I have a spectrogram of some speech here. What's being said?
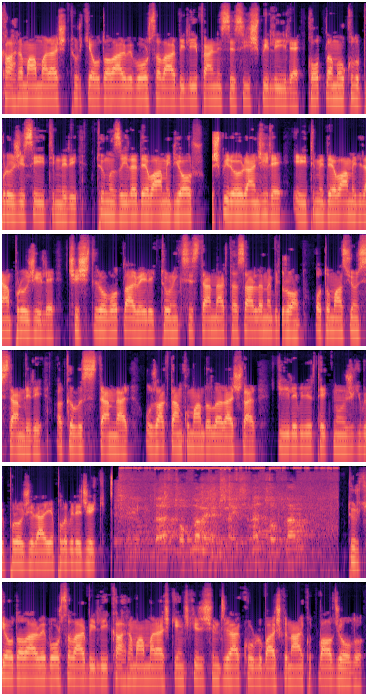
Kahramanmaraş Türkiye Odalar ve Borsalar Birliği Fen Lisesi İşbirliği ile Kodlama Okulu projesi eğitimleri tüm hızıyla devam ediyor. Bir öğrenciyle eğitime devam edilen projeyle çeşitli robotlar ve elektronik sistemler tasarlanabilir. Drone, otomasyon sistemleri, akıllı sistemler, uzaktan kumandalı araçlar, giyilebilir teknoloji gibi projeler yapılabilecek. toplam ürün sayısına toplam Türkiye Odalar ve Borsalar Birliği Kahramanmaraş Genç Girişimciler Kurulu Başkanı Aykut Balcıoğlu,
